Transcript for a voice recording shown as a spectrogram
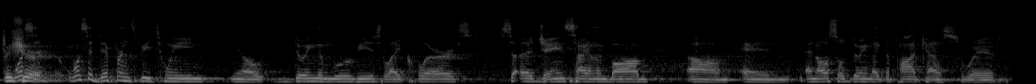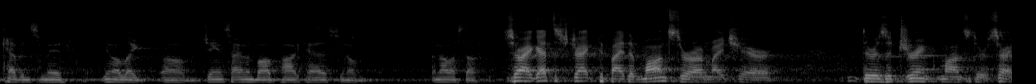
For what's sure. The, what's the difference between you know doing the movies like Clerks, uh, Jay and Silent Bob, um, and and also doing like the podcast with Kevin Smith? You know, like um, Jay and Silent Bob podcast. You know, and all that stuff. Sorry, I got distracted by the monster on my chair. There is a drink monster. Sorry.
